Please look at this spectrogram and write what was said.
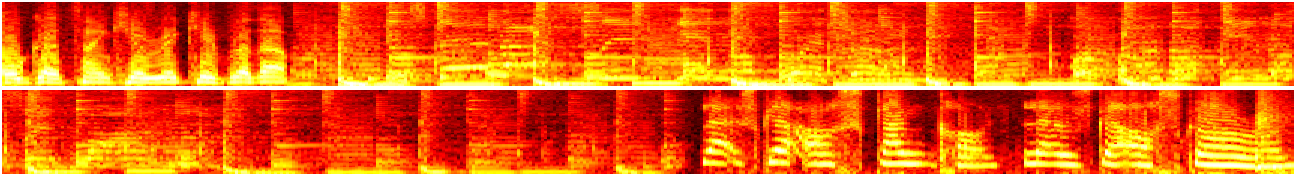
All good. Thank you, Ricky, brother. instead of seeking oppression upon an innocent one. Let's get our skank on. Let's get our ska on.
